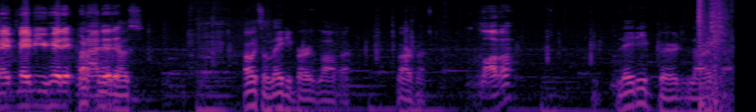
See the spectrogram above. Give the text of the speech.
Maybe, maybe you hit it when oh, I did it it. goes. Oh, it's a ladybird lava. Larva. Lava? Ladybird larva.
